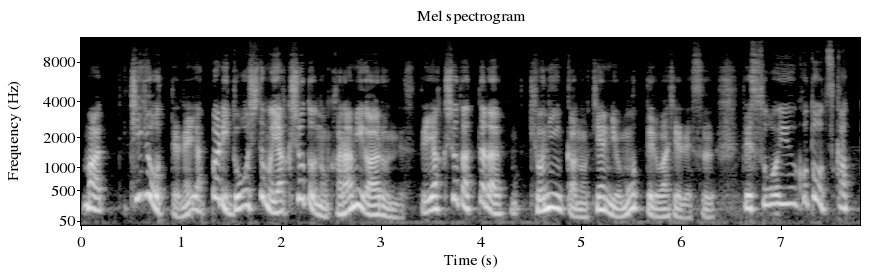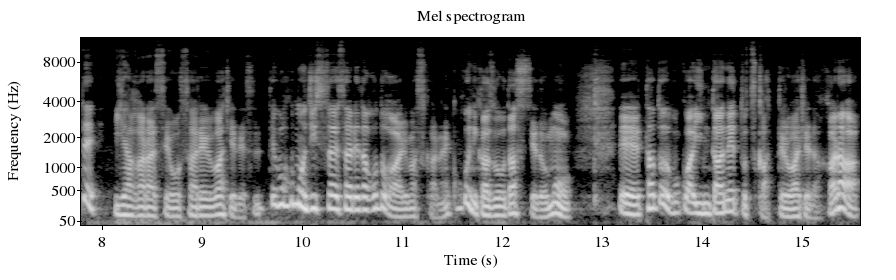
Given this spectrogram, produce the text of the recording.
まあ、企業ってね、やっぱりどうしても役所との絡みがあるんです。で、役所だったら許認可の権利を持ってるわけです。で、そういうことを使って嫌がらせをされるわけです。で、僕も実際されたことがありますからね、ここに画像を出すけども、えー、例えば僕はインターネット使ってるわけだから、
